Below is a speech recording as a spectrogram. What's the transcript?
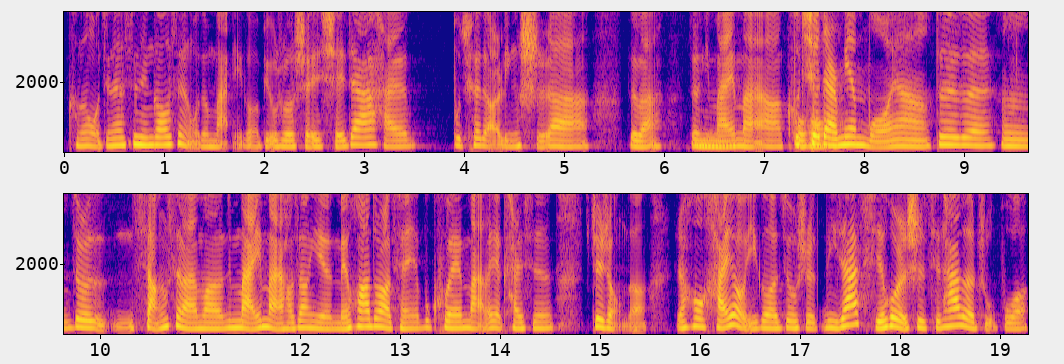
可能我今天心情高兴我就买一个，比如说谁谁家还不缺点零食啊，对吧？就你买一买啊，不缺点面膜呀？对对对，嗯，就是想起来嘛，就买一买，好像也没花多少钱，也不亏，买了也开心这种的。然后还有一个就是李佳琦或者是其他的主播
